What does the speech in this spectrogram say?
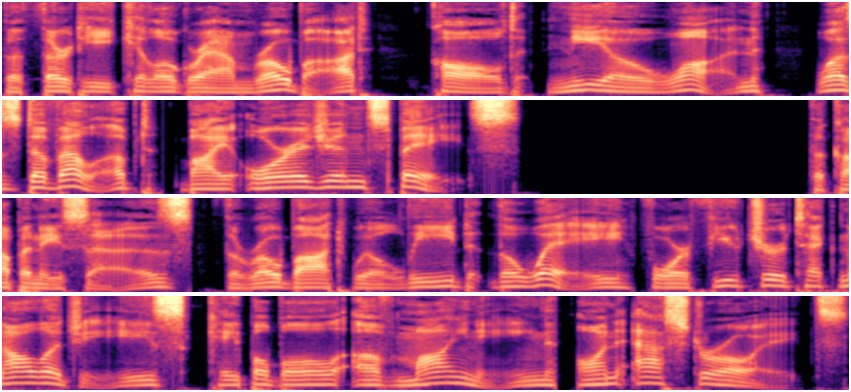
The 30 kilogram robot, called NEO 1, was developed by Origin Space. The company says the robot will lead the way for future technologies capable of mining on asteroids.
